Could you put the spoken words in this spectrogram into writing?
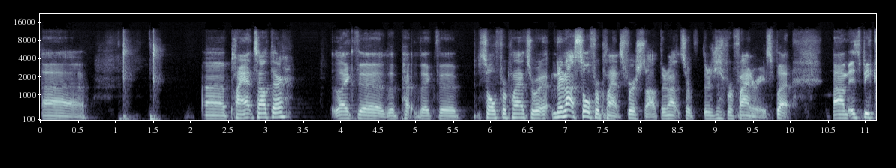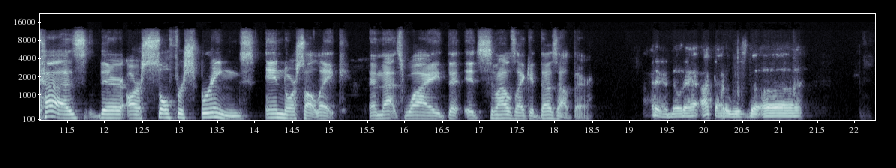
uh, uh, plants out there, like the the like the sulfur plants, or they're not sulfur plants. First off, they're not. They're just refineries, but um, it's because there are sulfur springs in North Salt Lake, and that's why that it smells like it does out there. I didn't know that. I thought it was the uh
